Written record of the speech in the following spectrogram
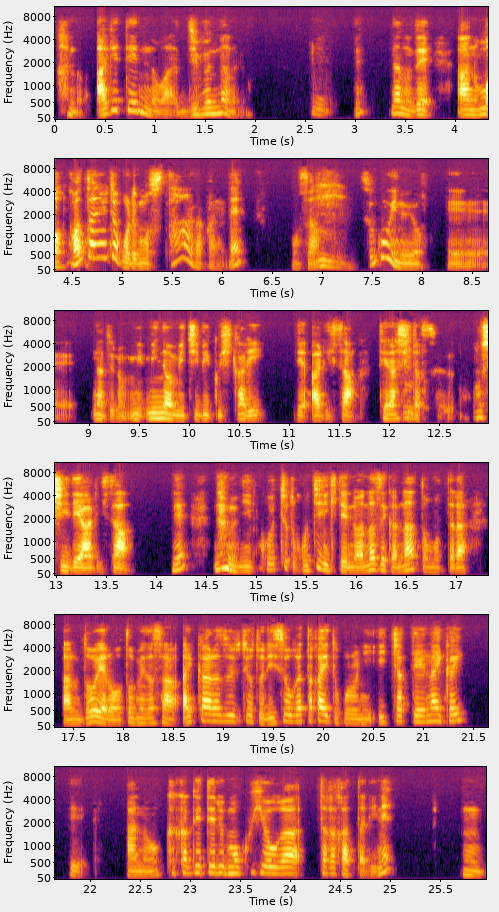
あの、上げてんのは自分なのよ。うん。ね？なので、あの、まあ、簡単に言うとこれもうスターだからね。もうさ、うん。すごいのよ。えー、なんていうの、み、みんなを導く光でありさ、照らし出す星でありさ、ね？なのに、こう、ちょっとこっちに来てるのはなぜかなと思ったら、あの、どうやら乙女座さん、相変わらずちょっと理想が高いところに行っちゃってないかい？って、あの、掲げてる目標が高かったりね。うん。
